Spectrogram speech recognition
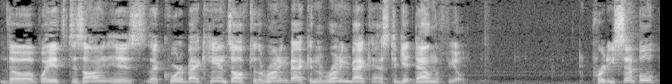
the way it's designed is the quarterback hands off to the running back and the running back has to get down the field pretty simple.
